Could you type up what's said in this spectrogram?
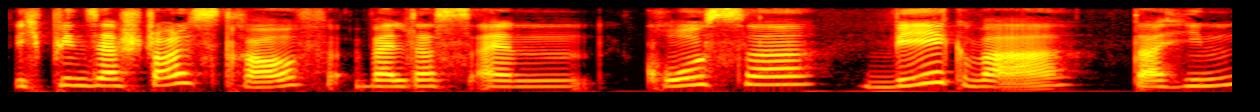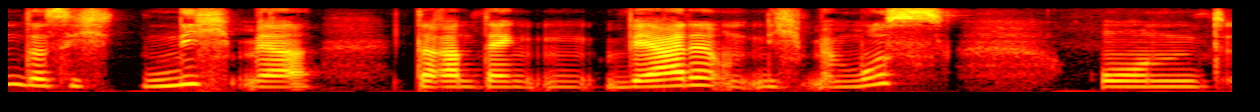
ich bin sehr stolz drauf, weil das ein großer Weg war dahin, dass ich nicht mehr daran denken werde und nicht mehr muss. Und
